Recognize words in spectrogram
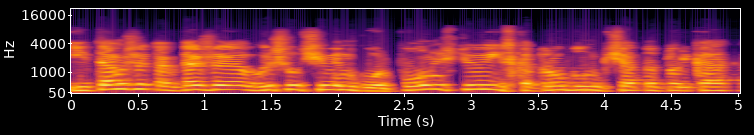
И там же тогда же вышел Чевенгур полностью, из которого было напечатано только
